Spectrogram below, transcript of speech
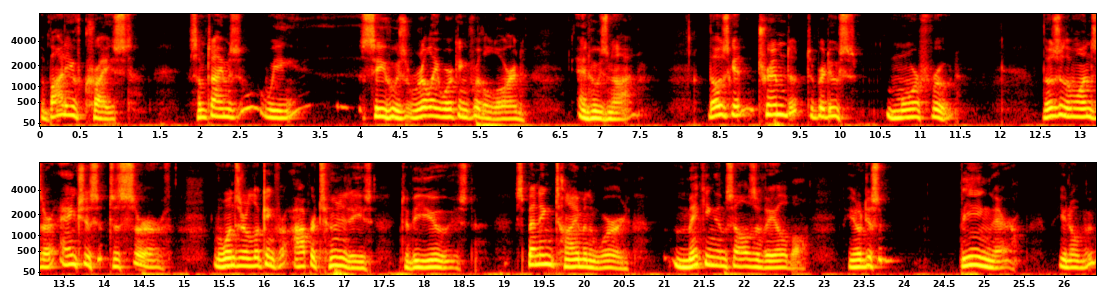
The body of Christ, sometimes we see who's really working for the Lord and who's not. Those get trimmed to produce more fruit. Those are the ones that are anxious to serve, the ones that are looking for opportunities to be used, spending time in the Word, making themselves available, you know, just being there, you know,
